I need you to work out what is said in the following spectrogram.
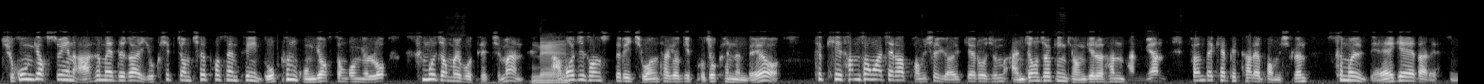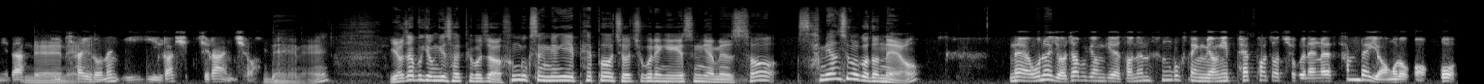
주공격수인 아흐메드가 60.7%의 높은 공격 성공률로 20점을 보탰지만 네. 나머지 선수들이 지원 사격이 부족했는데요. 특히 삼성화재가 범실 10개로 좀 안정적인 경기를 한 반면 현대캐피탈의 범실은 24개에 달했습니다. 네네. 이 네. 차이로는 이기기가 쉽지가 않죠. 네네. 여자부 경기 살펴보죠. 흥국생명이 페퍼저축은행에게 승리하면서 3연승을 거뒀네요. 네, 오늘 여자부 경기에서는 흥국생명이 페퍼저축은행을 3대 0으로 꺾고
